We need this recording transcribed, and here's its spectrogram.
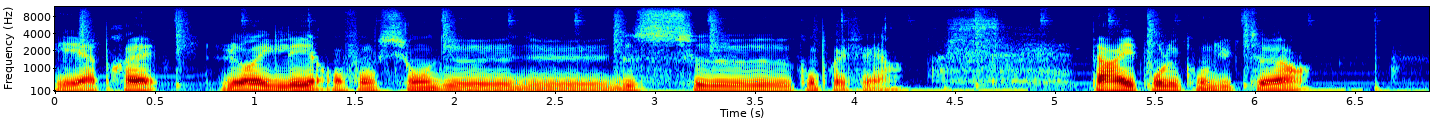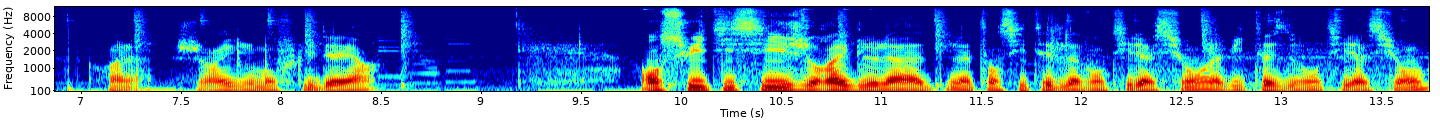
et après le régler en fonction de, ce qu'on préfère. Pareil pour le conducteur. Voilà, je règle mon flux d'air. Ensuite, ici, je règle l'intensité de la ventilation, la vitesse de ventilation.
